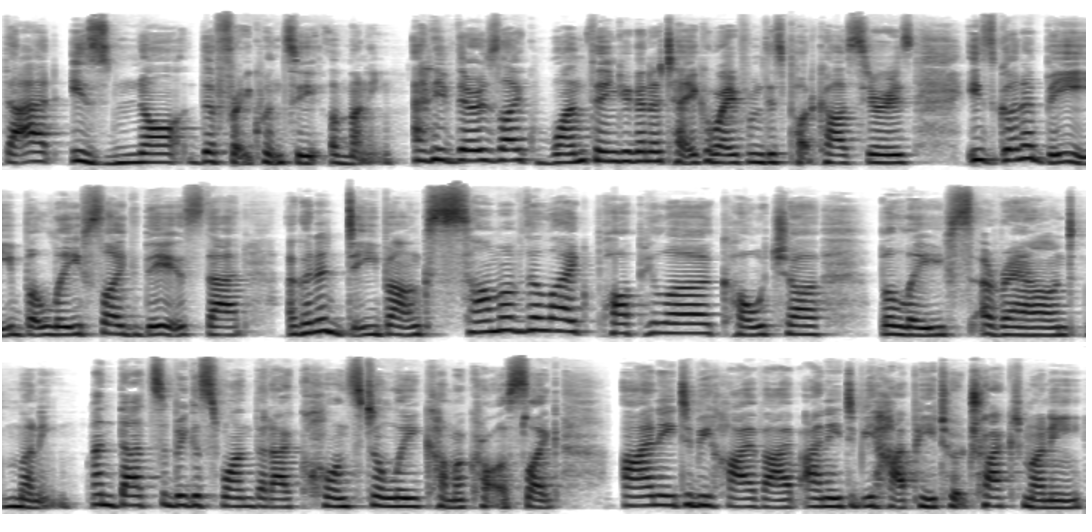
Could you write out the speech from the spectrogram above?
That is not the frequency of money. And if there's like one thing you're going to take away from this podcast series is going to be beliefs like this that are going to debunk some of the like popular culture beliefs around money. And that's the biggest one that I constantly come across. Like, I need to be high vibe. I need to be happy to attract money.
